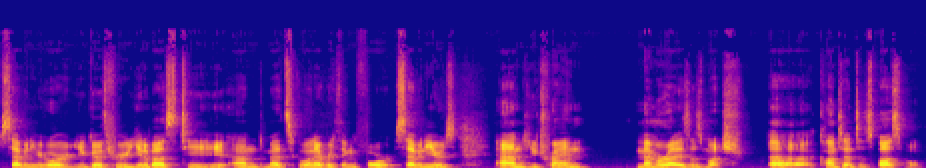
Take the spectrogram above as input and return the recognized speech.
seven years, or you go through university and med school and everything for seven years, and you try and memorize as much uh, content as possible.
